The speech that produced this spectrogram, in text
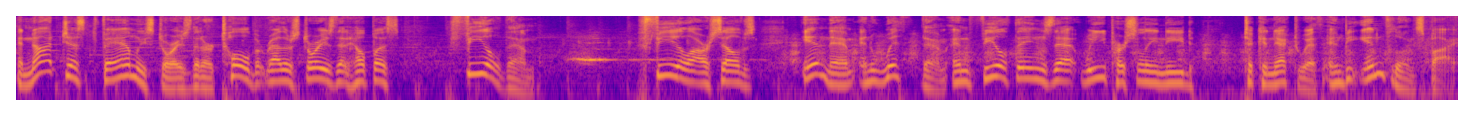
And not just family stories that are told, but rather stories that help us feel them, feel ourselves in them and with them, and feel things that we personally need to connect with and be influenced by.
